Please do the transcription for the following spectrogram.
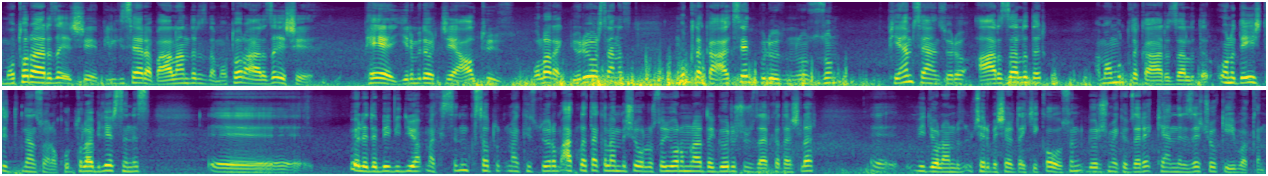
motor arıza ışığı bilgisayara bağlandığınızda motor arıza ışığı P24C600 olarak görüyorsanız mutlaka Accent Blue'nuzun PM sensörü arızalıdır. Ama mutlaka arızalıdır. Onu değiştirdikten sonra kurtulabilirsiniz. Ee, böyle de bir video yapmak istedim. Kısa tutmak istiyorum. Akla takılan bir şey olursa yorumlarda görüşürüz arkadaşlar. Ee, videolarımız 3'er 5'er dakika olsun. Görüşmek üzere. Kendinize çok iyi bakın.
